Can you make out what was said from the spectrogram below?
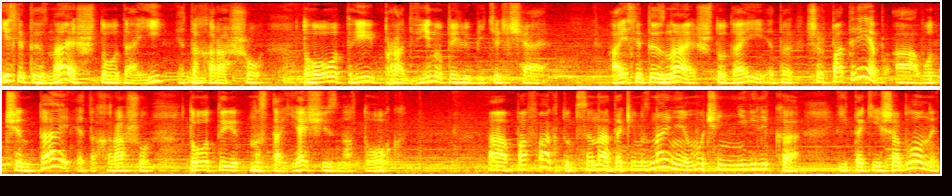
Если ты знаешь, что даи – это хорошо, то ты продвинутый любитель чая. А если ты знаешь, что даи – это ширпотреб, а вот чентай – это хорошо, то ты настоящий знаток. А по факту цена таким знаниям очень невелика, и такие шаблоны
